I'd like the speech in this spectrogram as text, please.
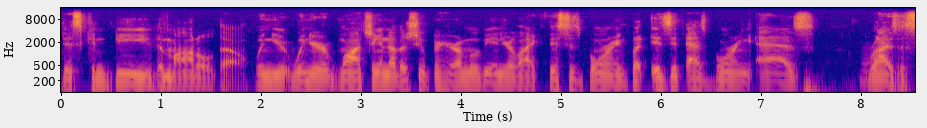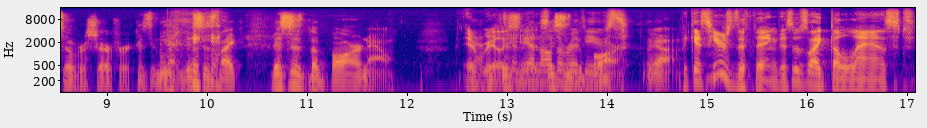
this can be the model though. When you're when you're watching another superhero movie and you're like, this is boring, but is it as boring as mm. Rise of Silver Surfer? Because this is like this is the bar now. It Yeah, really is. on all this the is the bar. Yeah. Because here's the thing: this was like the last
